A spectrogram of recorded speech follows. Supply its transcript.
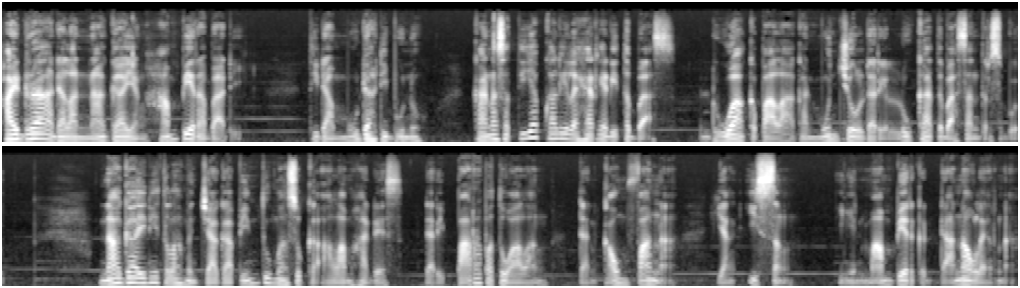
Hydra adalah naga yang hampir abadi, tidak mudah dibunuh karena setiap kali lehernya ditebas, dua kepala akan muncul dari luka tebasan tersebut. Naga ini telah menjaga pintu masuk ke alam Hades dari para petualang dan kaum fana yang iseng ingin mampir ke Danau Lerna.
